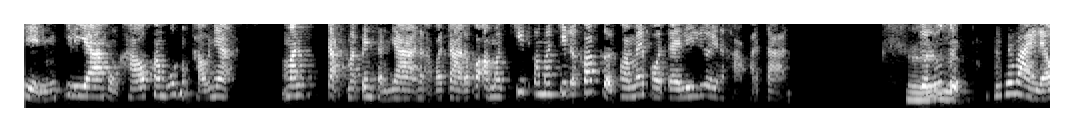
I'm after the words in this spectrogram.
เห็นกิริยาของเขาความพูดของเขาเนี่ย มันกลับมาเป็นสัญญานะคะพระอาจารย์แล้วก็เอามาคิดเอามาคิดแล้วก็เกิดความไม่พอใจเรื่อยๆนะคะพระอาจารย์ จนรู้สึกไม่ไหวแล้ว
